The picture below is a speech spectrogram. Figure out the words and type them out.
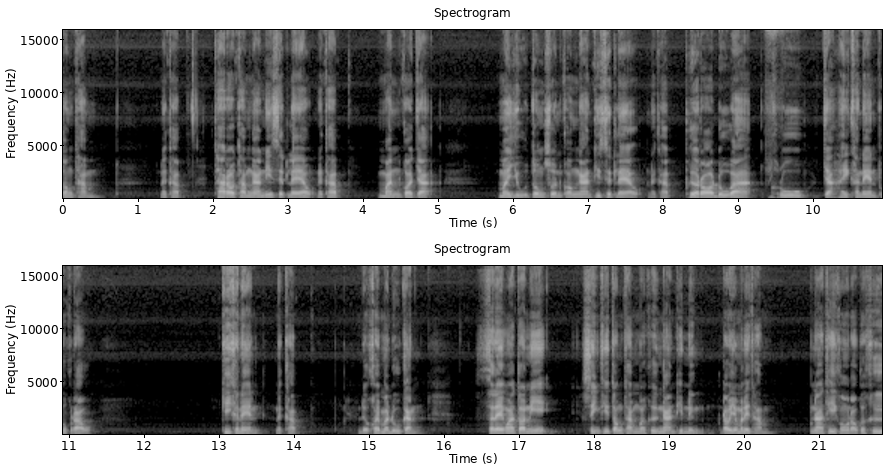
ต้องทำนะครับ ถ้าเราทำงานนี้เสร็จแล้วนะครับ มันก็จะมาอยู่ตรงส่วนของงานที่เสร็จแล้วนะครับ เพื่อรอดูว่าครูจะให้คะแนนพวกเรา กี่คะแนนนะครับ เดี๋ยวค่อยมาดูกัน แสดงว่าตอนนี้ สิ่งที่ต้องทำก็คืองานที่หนึ่งเรายังไม่ได้ทำหน้าที่ของเราก็คือ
